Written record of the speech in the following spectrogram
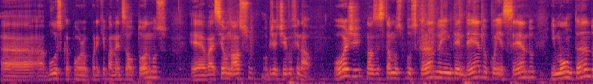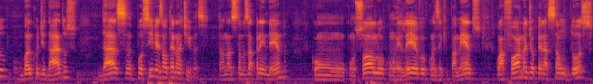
a, a busca por, por equipamentos autônomos é, vai ser o nosso objetivo final. Hoje, nós estamos buscando e entendendo, conhecendo e montando o banco de dados das possíveis alternativas. Então, nós estamos aprendendo com, o solo, com relevo, com os equipamentos, com a forma de operação dos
